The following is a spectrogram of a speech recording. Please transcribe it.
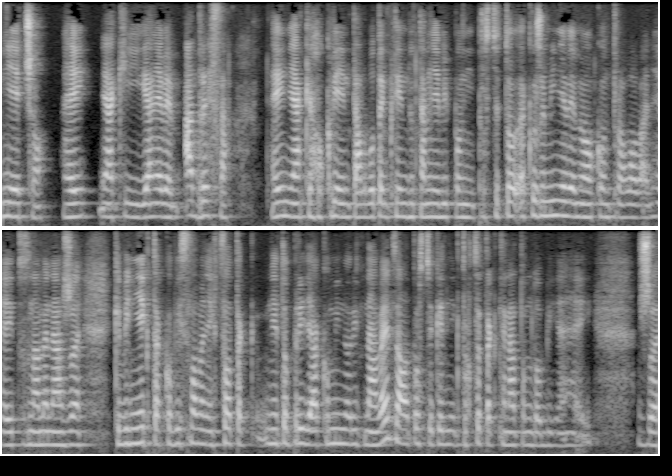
niečo, hej, nejaký, ja neviem, adresa hej, nejakého klienta, alebo ten klient ju tam nevyplní. Proste to akože my nevieme okontrolovať. Hej. To znamená, že keby niekto ako vyslovene chcel, tak mne to príde ako minoritná vec, ale proste keď niekto chce, tak ťa na tom dobije. Hej. Že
